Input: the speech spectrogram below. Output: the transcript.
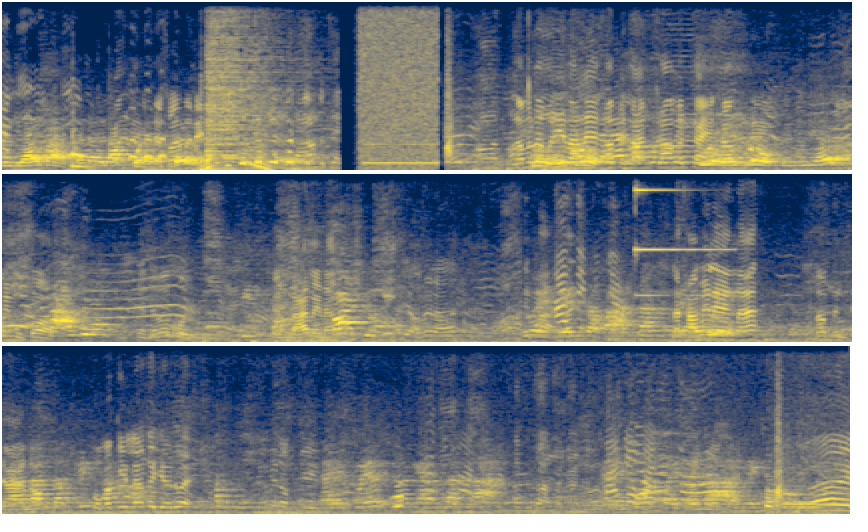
ถึงร้อยบาทจะได้รับแหวนเดี๋ยวค่อยไปเลยเรามาเริ่มกันที่ร้านแรกครับเป็นร้านข้าวมันไก่ข้าวหมูแดงแล้วก็มีหมูกรอบ เห็นได้ว่าคนเป็นร้านเลยนะเดี๋ยวด้วยนะราคาไม่แรงนะรอบหนึ่งจานเนาะผมมากินแล้วได้เยอะด้วยนี่ก็เป็นขนมจีนเฮ้ย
